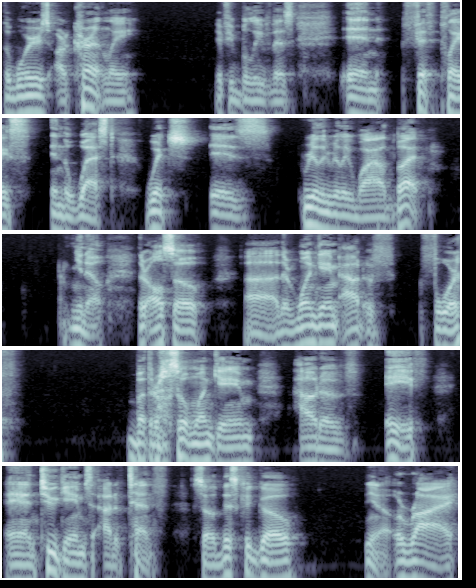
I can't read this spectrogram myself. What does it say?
The Warriors are currently, if you believe this, in fifth place in the West, which is really, really wild. But, you know, they're also, uh, they're one game out of fourth, but they're also one game out of eighth and two games out of 10th. So this could go, you know, awry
